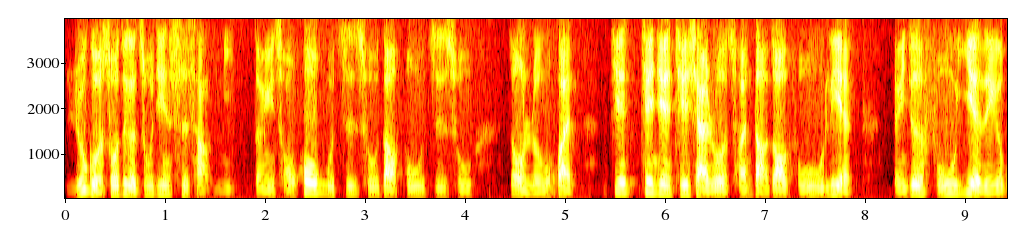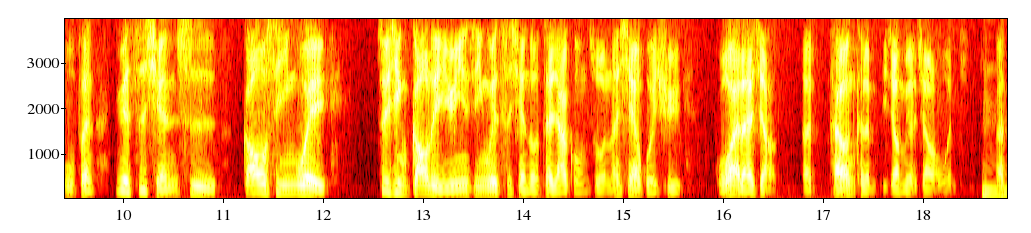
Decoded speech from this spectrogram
如果说这个租金市场你等于从货物支出到服务支出这种轮换，渐渐渐接下来如果传导到服务链，等于就是服务业的一个部分。因为之前是高，是因为最近高的原因是因为之前都在家工作，那现在回去国外来讲，呃，台湾可能比较没有这样的问题。那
